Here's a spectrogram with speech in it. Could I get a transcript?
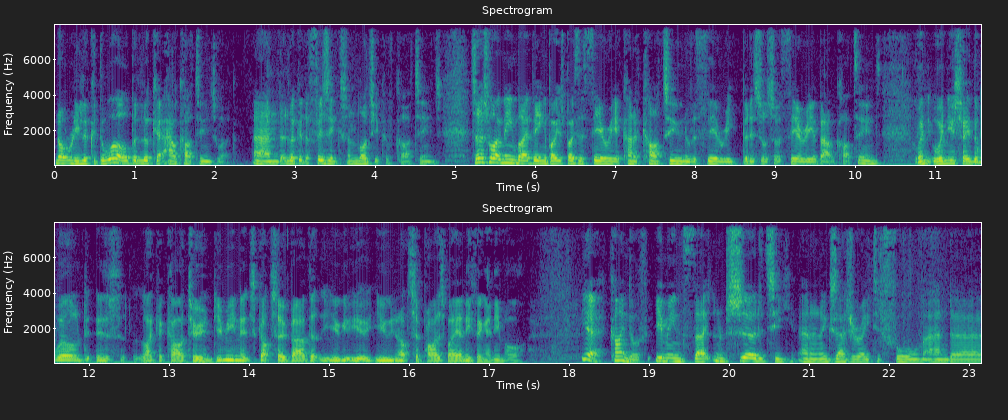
not really look at the world, but look at how cartoons work and look at the physics and logic of cartoons. So that's what I mean by it being about it's both a theory, a kind of cartoon of a theory, but it's also a theory about cartoons. When when you say the world is like a cartoon, do you mean it's got so bad that you, you you're not surprised by anything anymore? Yeah, kind of. It means that an absurdity and an exaggerated form, and uh,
